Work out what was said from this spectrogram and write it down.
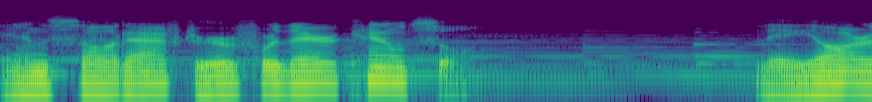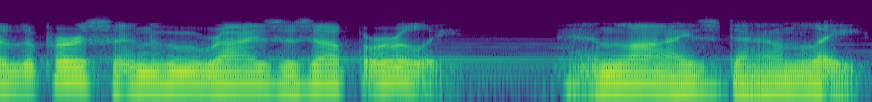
and sought after for their counsel? They are the person who rises up early and lies down late,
